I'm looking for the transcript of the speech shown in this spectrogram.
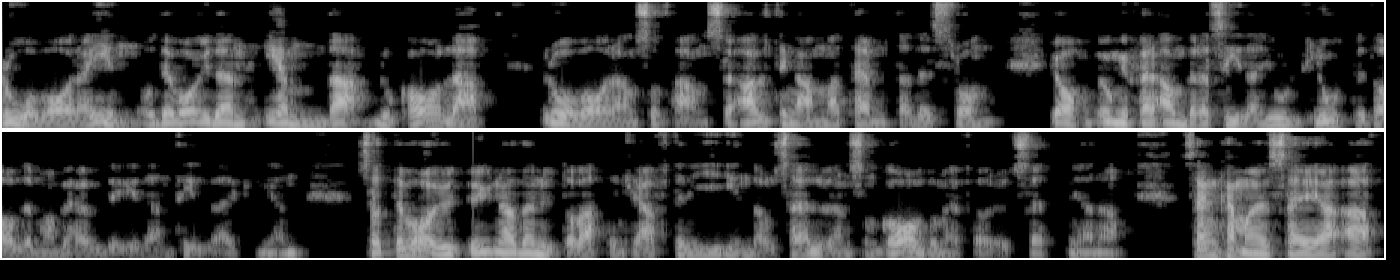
råvara in. Och det var ju den enda lokala råvaran som fanns. Så allting annat hämtades från ja, ungefär andra sidan jordklotet av det man behövde i den tillverkningen. Så att det var utbyggnaden utav vattenkraften i Indalsälven som gav de här förutsättningarna. Sen kan man ju säga att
